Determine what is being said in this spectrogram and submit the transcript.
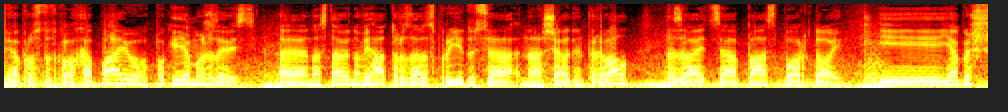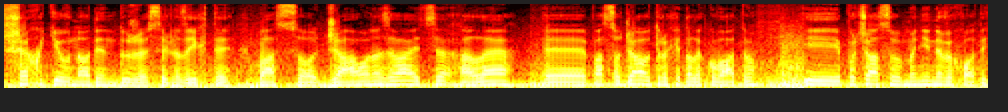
я просто тако хапаю, поки є можливість. Е, наставив навігатор, зараз проїдуся на ще один перевал, називається Паспордой. І я би ще хотів на один дуже сильно заїхати. Пасо Джао називається, але е, трохи далекувато. І по часу мені не виходить.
